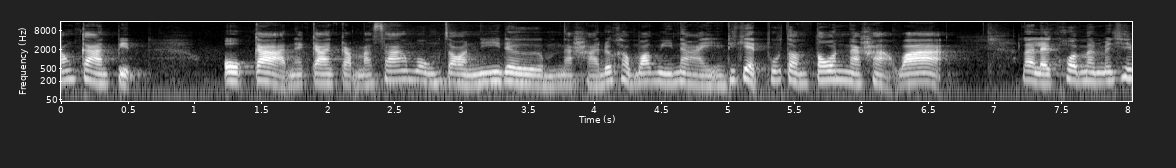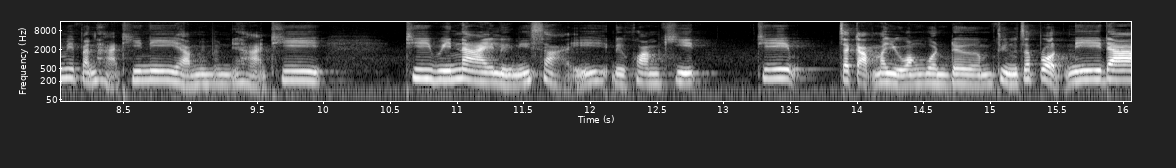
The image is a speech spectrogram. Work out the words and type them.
ต้องการปิด โอกาสในการกลับมาสร้างวงจรนี้เดิมนะคะ ด้วยคำว่าวินัยอย่างที่เกดพูดตอนต้นนะคะว่า หลาย ๆ คนมันไม่ใช่มีปัญหาที่นี่ค่ะมีปัญหาที่ที่วินัยหรือนิสัยหรือความคิดที่จะกลับมาอยู่วังวนเดิม ถึงจะปลดหนี้ได้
